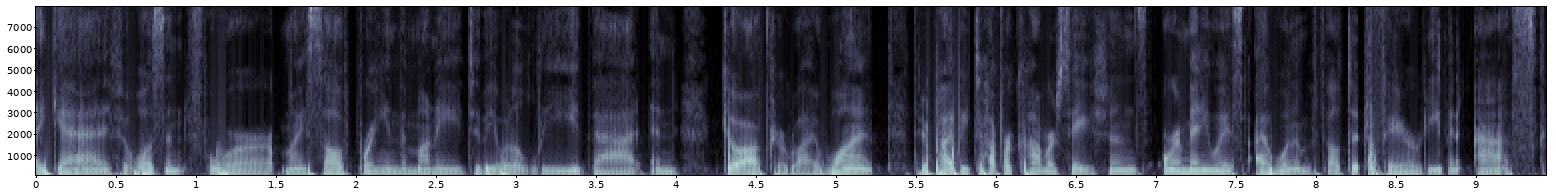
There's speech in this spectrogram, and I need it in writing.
again, if it wasn't for myself bringing the money to be able to lead that and go after what I want, there'd probably be tougher conversations, or in many ways, I wouldn't have felt it fair to even ask.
